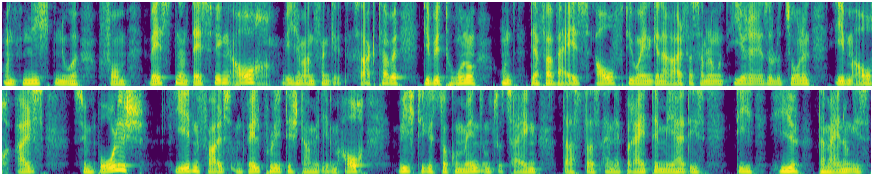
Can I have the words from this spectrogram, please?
und nicht nur vom Westen und deswegen auch, wie ich am Anfang gesagt habe, die Betonung und der Verweis auf die UN-Generalversammlung und ihre Resolutionen eben auch als symbolisch jedenfalls und weltpolitisch damit eben auch wichtiges Dokument, um zu zeigen, dass das eine breite Mehrheit ist, die hier der Meinung ist,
